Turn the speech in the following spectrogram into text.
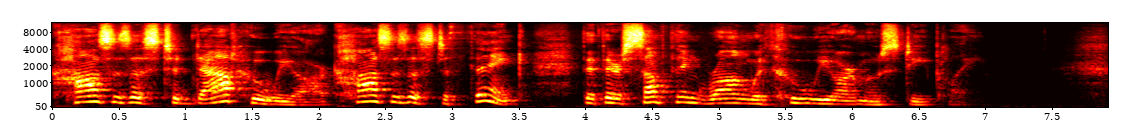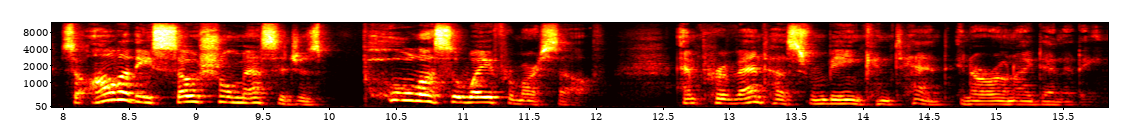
causes us to doubt who we are, causes us to think that there's something wrong with who we are most deeply. So all of these social messages pull us away from ourselves and prevent us from being content in our own identity.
